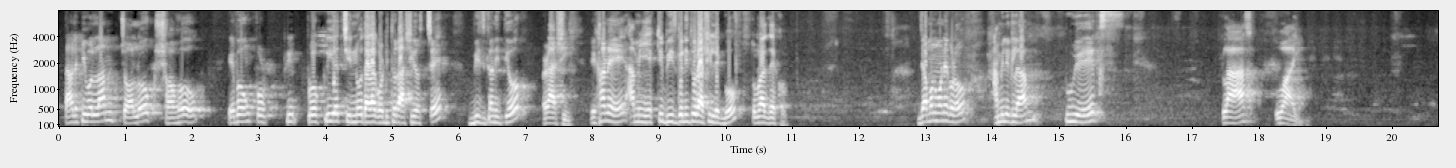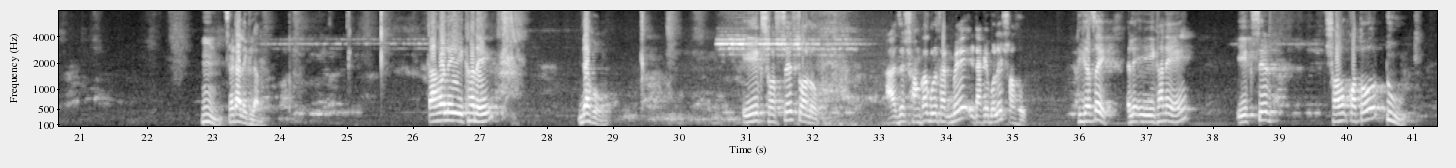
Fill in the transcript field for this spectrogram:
তাহলে কি বললাম? চলক, সহক এবং প্রক্রি- প্রক্রিয়া চিহ্ন দ্বারা গঠিত রাশি হচ্ছে বীজগণিতীয় রাশি। এখানে আমি একটি বীজগণিত রাশি লিখব, তোমরা দেখো। যেমন মনে করো, আমি লিখলাম টু এক্স প্লাস ওয়াই হুম, এটা লিখলাম। তাহলে এখানে দেখো এক্স হচ্ছে চলক, আর যে সংখ্যাগুলো থাকবে এটাকে বলে সহক ঠিক আছে? তাহলে এখানে এক্সের সহক কত? টু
